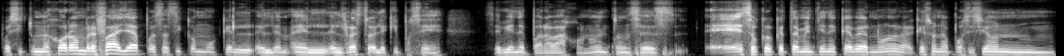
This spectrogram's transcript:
pues si tu mejor hombre falla, pues así como que el, resto del equipo se, viene para abajo, ¿no? Entonces, eso creo que también tiene que ver, ¿no? Que es una posición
